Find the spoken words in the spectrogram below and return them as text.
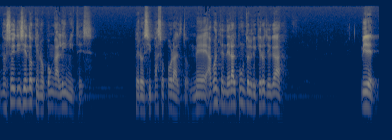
No estoy diciendo que no ponga límites, pero sí paso por alto. Me hago entender al punto al que quiero llegar. Miren,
